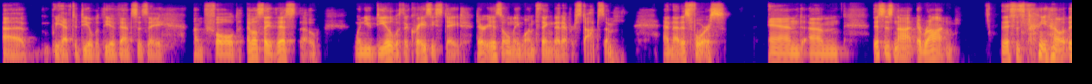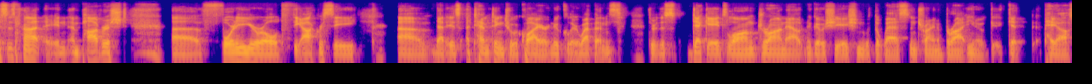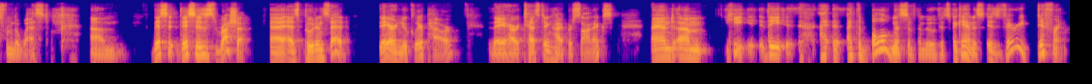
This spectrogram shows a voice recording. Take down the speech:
uh, we have to deal with the events as they unfold. I will say this, though, when you deal with a crazy state, there is only one thing that ever stops them, and that is force. And um, this is not Iran. This is, you know, this is not an impoverished 40 uh, year old theocracy um, that is attempting to acquire nuclear weapons through this decades long drawn out negotiation with the West and trying to bribe, you know, get payoffs from the West. Um, this, this is Russia, uh, as Putin said. They are nuclear power. They are testing hypersonics, and um, he the at the boldness of the move is again is is very different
